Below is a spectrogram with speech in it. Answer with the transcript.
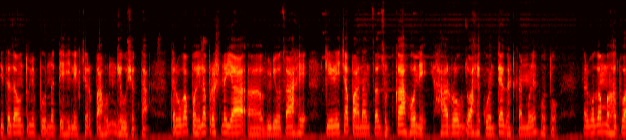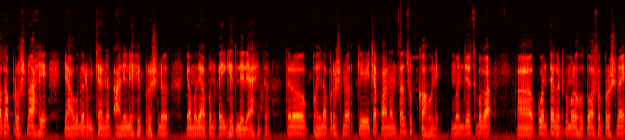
तिथं जाऊन तुम्ही पूर्ण तेही लेक्चर पाहून घेऊ शकता. तर बघा पहिला प्रश्न या व्हिडिओचा आहे. केळीच्या पानांचा झुपका होणे हा रोग जो आहे कोणत्या घटकांमुळे होतो? तर बघा महत्त्वाचा प्रश्न आहे. या अगोदर विचारण्यात आलेले हे प्रश्न यामध्ये आपण काही घेतलेले आहेत. तर पहिला प्रश्न केळीच्या पानांचा झुपका होणे. म्हणजेच बघा कोणत्या घटकामुळे होतो असा प्रश्न आहे?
